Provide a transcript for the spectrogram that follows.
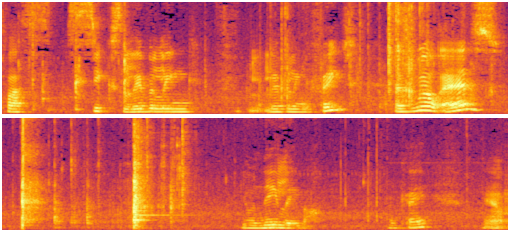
plus six leveling leveling feet as well as your knee lever. Okay, now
